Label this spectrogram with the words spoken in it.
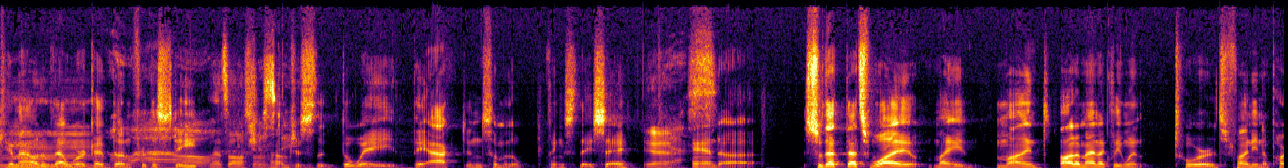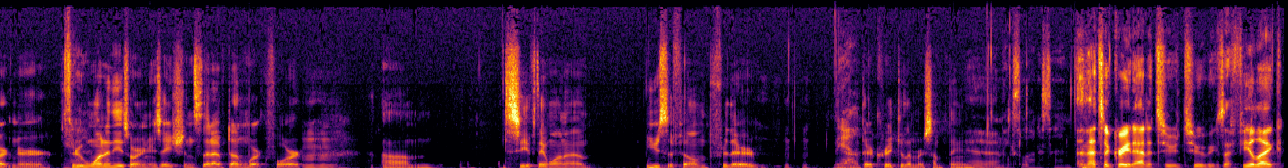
came out of that work I've done for the state. That's awesome. Um, just the, the way they act and some of the things they say. Yeah. Yes. And uh, so that that's why my mind automatically went towards finding a partner through one of these organizations that I've done work for, Mm-hmm. um, to see if they want to use the film for their yeah. Yeah. their curriculum or something. Yeah. that Makes a lot of sense. And that's a great attitude too, because I feel like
